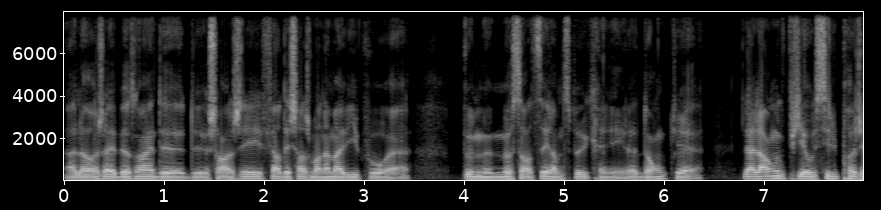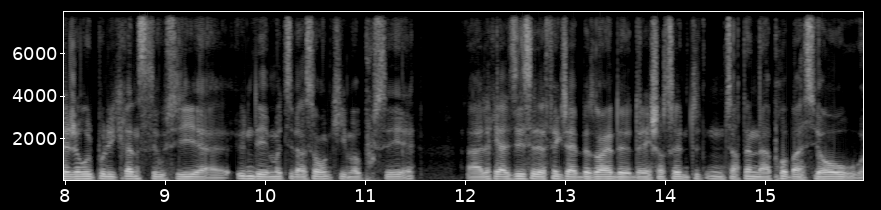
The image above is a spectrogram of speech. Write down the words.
Alors, j'avais besoin de, de, changer, faire des changements dans ma vie pour, euh, me, sentir un petit peu ukrainien. Donc, la langue, puis aussi le projet Je roule pour l'Ukraine, c'est aussi une des motivations qui m'a poussé à le réaliser, c'est le fait que j'avais besoin d'aller chercher une, certaine approbation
